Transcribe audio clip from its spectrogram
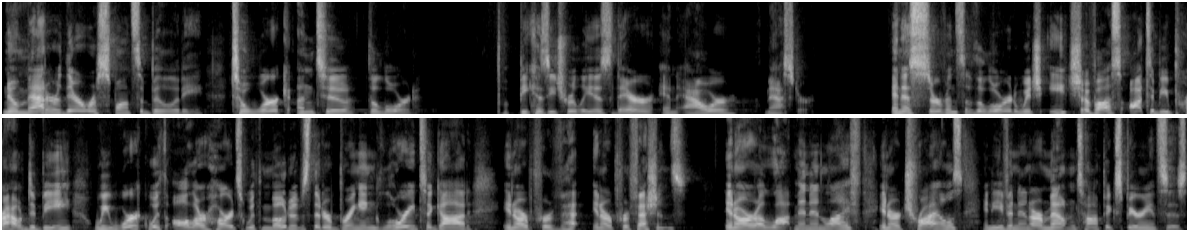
no matter their responsibility to work unto the Lord because he truly is there and our master. And as servants of the Lord, which each of us ought to be proud to be, we work with all our hearts, with motives that are bringing glory to God in our, in our professions, in our allotment in life, in our trials, and even in our mountaintop experiences.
